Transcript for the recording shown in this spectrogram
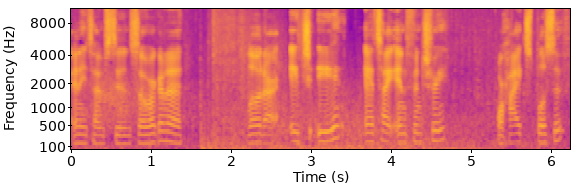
anytime soon. So we're going to load our HE, anti-infantry, or high explosive.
